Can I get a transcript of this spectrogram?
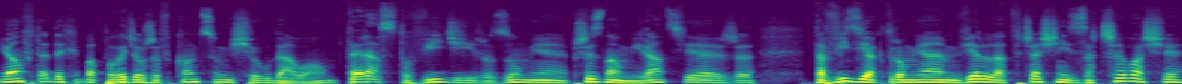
I on wtedy chyba powiedział, że w końcu mi się udało. Teraz to widzi, rozumie, przyznał mi rację, że ta wizja, którą miałem wiele lat wcześniej, zaczęła się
